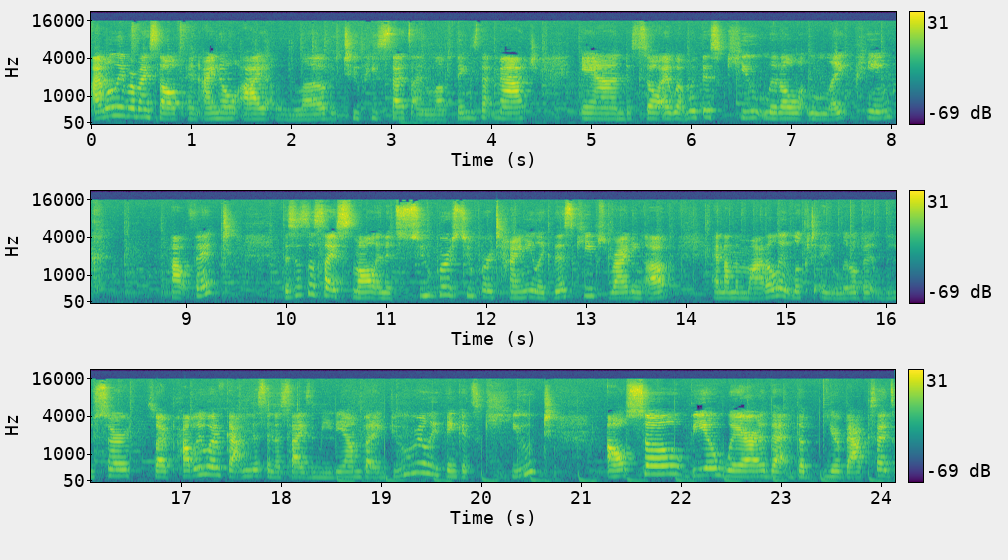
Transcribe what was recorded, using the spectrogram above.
I'm a Libra myself and I know I love two-piece sets. I love things that match. And so I went with this cute little light pink outfit. This is a size small and it's super super tiny. Like this keeps riding up. And on the model it looked a little bit looser. So I probably would have gotten this in a size medium but I do really think it's cute also be aware that the your backside is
